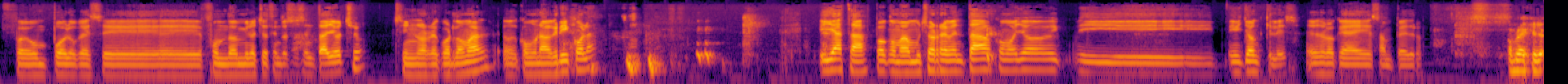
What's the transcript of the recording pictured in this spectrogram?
Fue un pueblo que se fundó en 1868, si no recuerdo mal, como una agrícola. Y ya está, poco más, muchos reventados como yo y, y. Eso es lo que es San Pedro. Hombre, es que yo-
